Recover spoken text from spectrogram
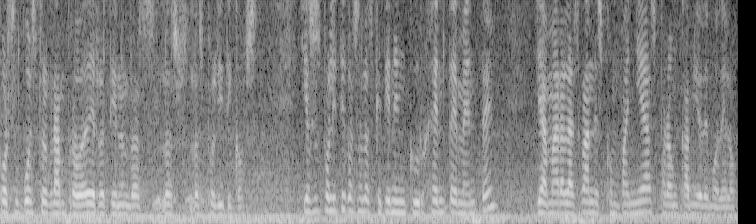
por supuesto el gran proveedor lo tienen los, los, políticos. Y esos políticos son los que tienen que urgentemente llamar a las grandes compañías para un cambio de modelo.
